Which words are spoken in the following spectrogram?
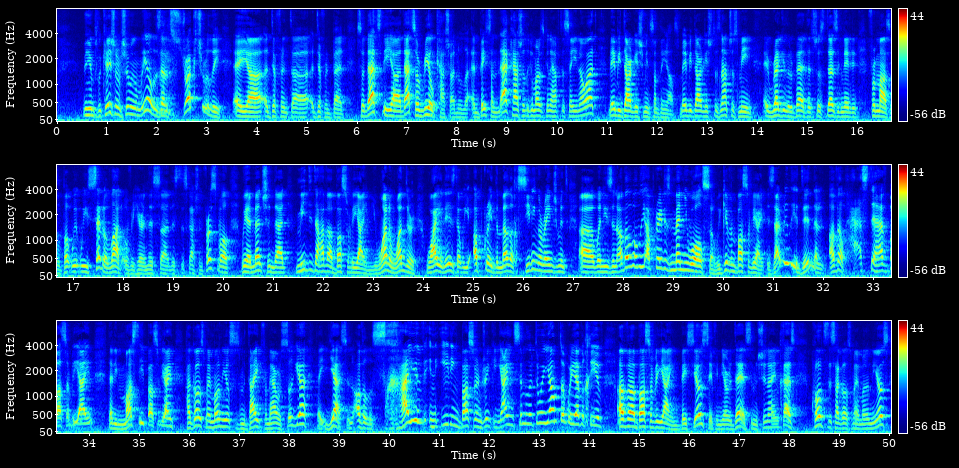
the implication of Shimon Gamliel is that it's structurally a, uh, a different uh, a different bed. So that's the uh, that's a real kasha anula, and based on that kasha, the Gemara is going to have to say, you know what? Maybe dargish means something else. Maybe dargish does not just mean a regular bed that's just designated for mazel. But we, we said a lot over here in this uh, this discussion. First of all, we had mentioned that You want to wonder why it is that we upgrade the melech seating arrangement uh, when he's in avel. Well, we upgrade his menu also. We give him basar v'yayin. Is that really a din that an avel has to have basar v'yayin? That he must eat basar v'yayin? Hagahos Maimonios is medayik from our sugya that yes, an avel is chayiv in eating basar and drinking yayin, similar to a yom where you have a chayiv of uh, basar v'yayin. Beis Yosef in Yoreh Deah, Sim Shinayin Ches, quotes this Hagahos Maimonios.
